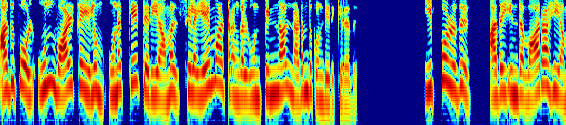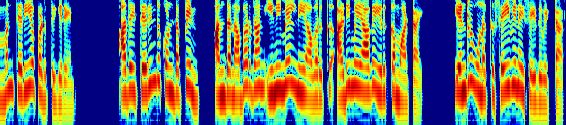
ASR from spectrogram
அதுபோல் உன் வாழ்க்கையிலும் உனக்கே தெரியாமல் சில ஏமாற்றங்கள் உன் பின்னால் நடந்து கொண்டிருக்கிறது. இப்பொழுது அதை இந்த வாராகி அம்மன் தெரியப்படுத்துகிறேன். அதை தெரிந்து கொண்ட பின் அந்த நபர்தான் இனிமேல் நீ அவருக்கு அடிமையாக இருக்க மாட்டாய் என்று உனக்கு செய்வினை செய்துவிட்டார்.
